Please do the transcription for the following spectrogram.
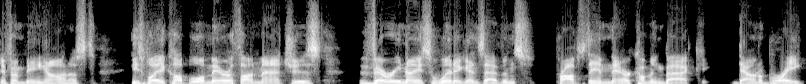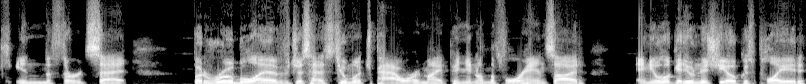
if I'm being honest. He's played a couple of marathon matches. Very nice win against Evans. Props to him there coming back down a break in the third set. But Rublev just has too much power, in my opinion, on the forehand side. And you look at who Nishioka's played.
